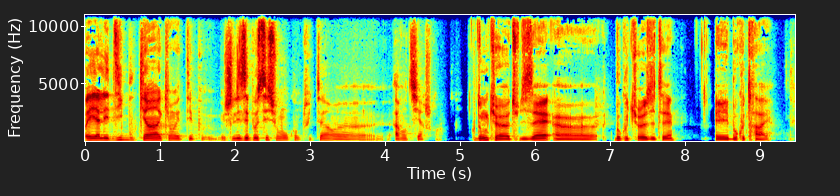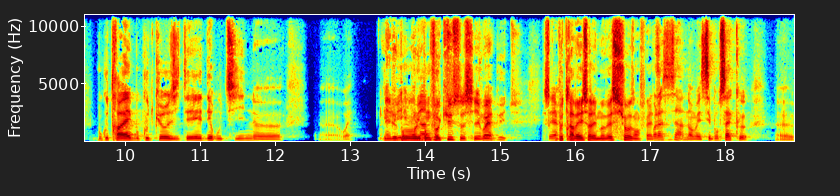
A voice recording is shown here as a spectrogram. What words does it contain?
Ouais, Il y a les 10 bouquins qui ont été. Je les ai postés sur mon compte Twitter euh, avant-hier, je crois. Donc euh, tu disais euh, beaucoup de curiosité et beaucoup de travail. Beaucoup de travail, beaucoup de curiosité, des routines. ouais. Mais Et le bon et le focus aussi, ouais. but. Parce qu'on C'est-à-dire peut que- travailler sur les mauvaises choses en fait. Voilà, c'est ça. Non, mais c'est pour ça que euh,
